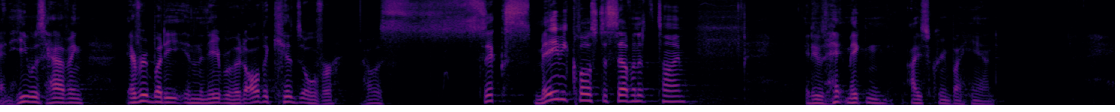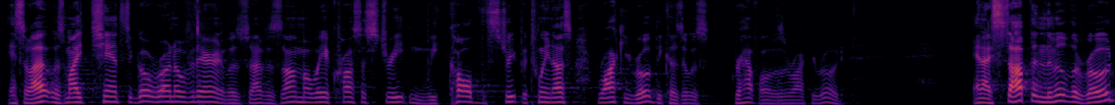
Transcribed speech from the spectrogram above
And he was having everybody in the neighborhood, all the kids over. I was six, maybe close to seven at the time. And he was making ice cream by hand. And so I, it was my chance to go run over there. And it was, I was on my way across the street, and we called the street between us Rocky Road because it was gravel, it was a rocky road. And I stopped in the middle of the road,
